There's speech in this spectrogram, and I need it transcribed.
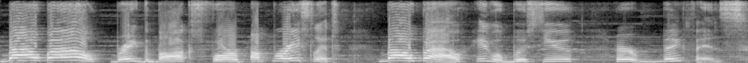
Bow bow! Break the box for a bracelet. Bow bow! It will boost you her defense.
